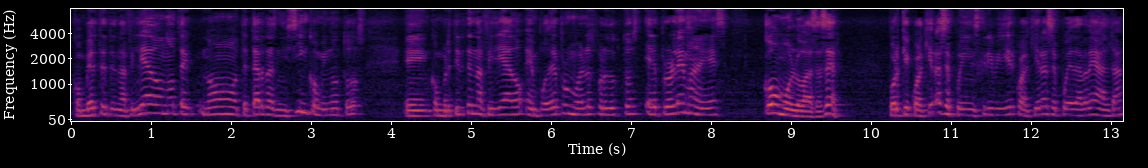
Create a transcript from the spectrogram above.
Conviértete en afiliado, no te, no te tardas ni 5 minutos en convertirte en afiliado, en poder promover los productos. El problema es cómo lo vas a hacer. Porque cualquiera se puede inscribir, cualquiera se puede dar de alta,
